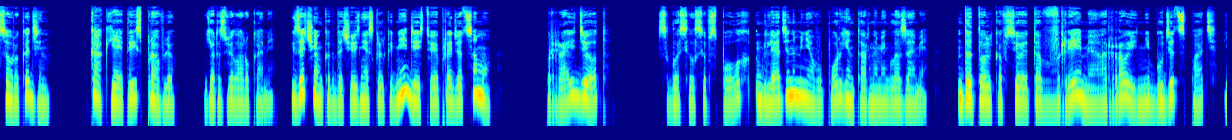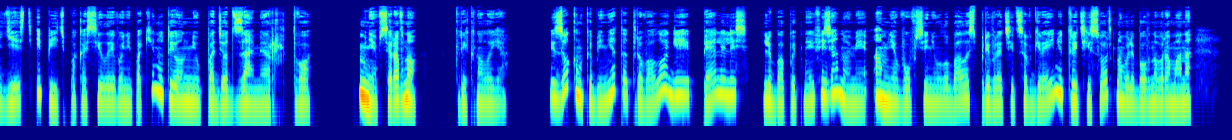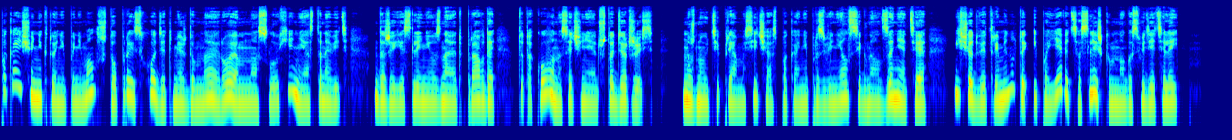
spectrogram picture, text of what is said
Сорок один. Как я это исправлю? Я развела руками. И зачем, когда через несколько дней действие пройдет само? Пройдет, согласился всполох, глядя на меня в упор янтарными глазами. Да только все это время Рой не будет спать, есть и пить, пока силы его не покинут, и он не упадет замертво. «Мне все равно!» — крикнула я. Из окон кабинета травологии пялились любопытные физиономии, а мне вовсе не улыбалось превратиться в героиню третьесортного любовного романа. Пока еще никто не понимал, что происходит между мной и Роем, но слухи не остановить. Даже если не узнают правды, то такого насочиняют, что держись. Нужно уйти прямо сейчас, пока не прозвенел сигнал занятия. Еще две-три минуты, и появится слишком много свидетелей.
